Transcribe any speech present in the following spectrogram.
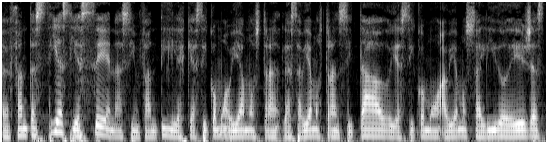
eh, fantasías y escenas infantiles que así como habíamos las habíamos transitado y así como habíamos salido de ellas,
